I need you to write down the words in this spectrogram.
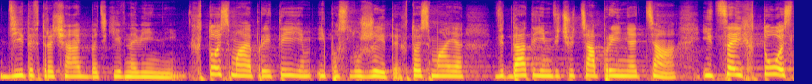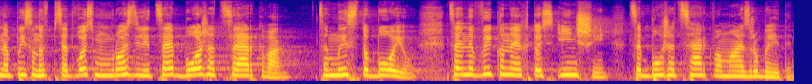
діти втрачають батьків на війні. Хтось має прийти їм і послужити, хтось має дати їм відчуття прийняття. І цей хтось написано в 58 розділі це Божа церква. Це ми з тобою. Це не виконає хтось інший. Це Божа церква має зробити.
